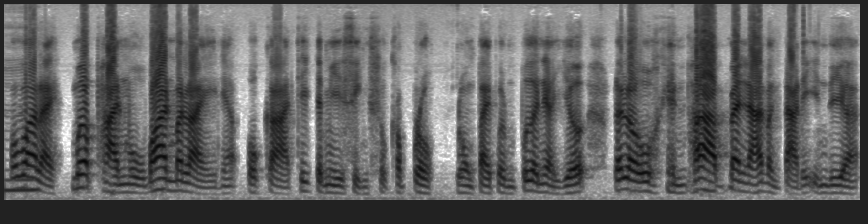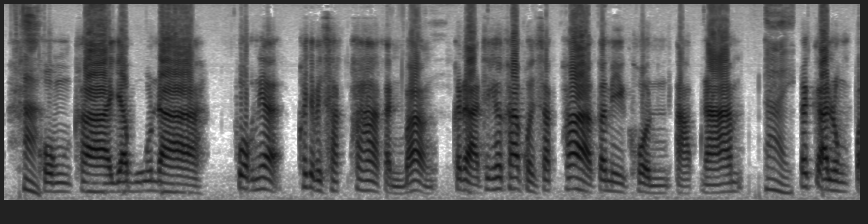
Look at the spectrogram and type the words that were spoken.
มเพราะว่าอะไรเมื่อผ่านหมู่บ้านเมื่อไหร่เนี่ยโอกาสที่จะมีสิ่งสกปรก ลงไปปนเปื้อนเนี่ยเยอะ แล้วเราเห็นภาพแม่น้ำต่างๆในอินเดียค่ะคงคายาบูนา พวกเนี่ยเขาจะไปซักผ้ากันบ้างขณะที่ข้างๆคนซักผ้าก็มีคนอาบน้ำได้และการลงไป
